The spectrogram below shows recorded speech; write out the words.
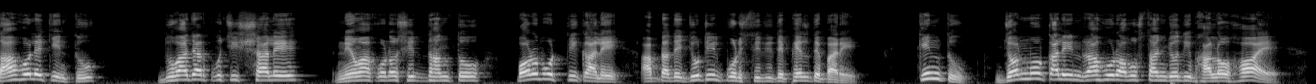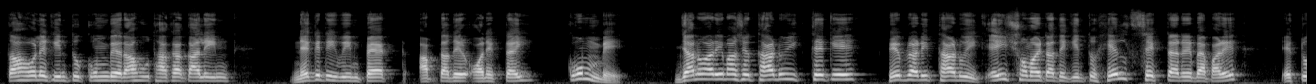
তাহলে কিন্তু দু হাজার পঁচিশ সালে নেওয়া কোনো সিদ্ধান্ত পরবর্তীকালে আপনাদের জটিল পরিস্থিতিতে ফেলতে পারে। কিন্তু জন্মকালীন রাহুর অবস্থান যদি ভালো হয়, তাহলে কিন্তু কুম্ভে রাহু থাকাকালীন নেগেটিভ ইম্প্যাক্ট আপনাদের অনেকটাই কমবে। জানুয়ারি মাসের থার্ড উইক থেকে ফেব্রুয়ারির থার্ড উইক এই সময়টাতে কিন্তু হেলথ সেক্টরের ব্যাপারে একটু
